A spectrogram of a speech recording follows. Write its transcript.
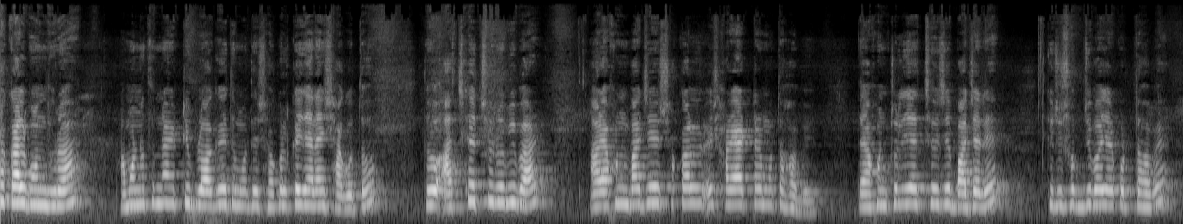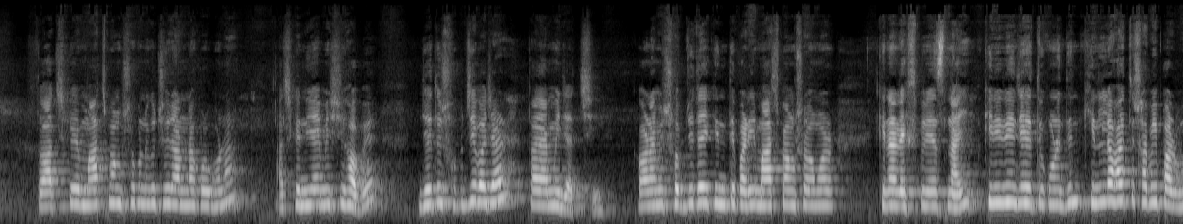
সকাল বন্ধুরা। আমার নতুন একটি ব্লগে তোমাদের সকলকে জানাই স্বাগত। তো আজকে হচ্ছে রবিবার, আর এখন বাজে সকাল সাড়ে আটটার মতো হবে। তো এখন চলে যাচ্ছে হচ্ছে বাজারে, কিছু সবজি বাজার করতে হবে। তো আজকে মাছ, মাংস কোনো কিছু রান্না করব না। আজকে নিরামিষই হবে। যেহেতু সবজি বাজার, তাই আমি যাচ্ছি। কারণ আমি সবজিটাই কিনতে পারি, মাছ, মাংস আমার কেনার এক্সপিরিয়েন্স নাই। কিনিনি যেহেতু কোনো দিন কিনলে হয়তো সবই পারব।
